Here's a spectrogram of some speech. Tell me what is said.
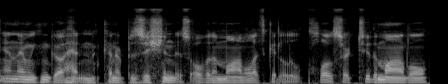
and then we can go ahead and kind of position this over the model. Let's get a little closer to the model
